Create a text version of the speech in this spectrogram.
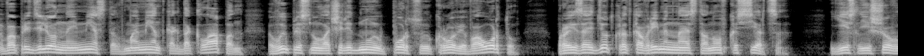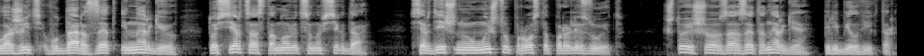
в определенное место в момент, когда клапан — выплеснул очередную порцию крови в аорту, произойдет кратковременная остановка сердца. Если еще вложить в удар Z энергию, то сердце остановится навсегда. Сердечную мышцу просто парализует. «Что еще за Z-энергия?» – перебил Виктор.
